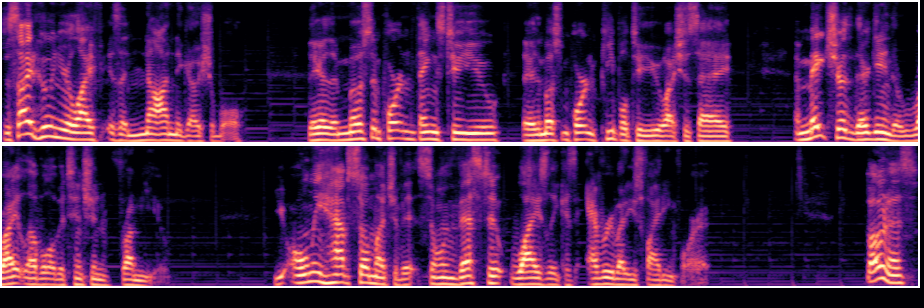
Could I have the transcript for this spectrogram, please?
Decide who in your life is a non negotiable. They are the most important things to you. They're the most important people to you, I should say. And make sure that they're getting the right level of attention from you. You only have so much of it, so invest it wisely because everybody's fighting for it. Bonus,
